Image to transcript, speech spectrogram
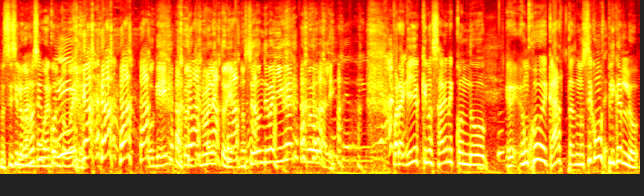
No sé si lo a conocen. jugar con tu abuelo. ok, continúa la historia. No sé dónde va a llegar, pero dale. Para aquellos que no saben, es cuando. eh, Es un juego de cartas. No sé cómo explicarlo.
